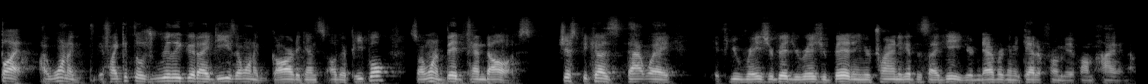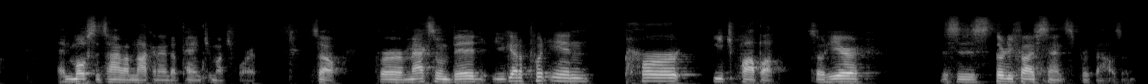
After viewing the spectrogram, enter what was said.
But I want to if I get those really good IDs, I want to guard against other people, so I want to bid ten dollars just because that way if you raise your bid, you raise your bid, and you're trying to get this ID, you're never going to get it from me if I'm high enough. And most of the time, I'm not going to end up paying too much for it. So for maximum bid, you got to put in per each pop-up. So here, this is 35 cents per thousand.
